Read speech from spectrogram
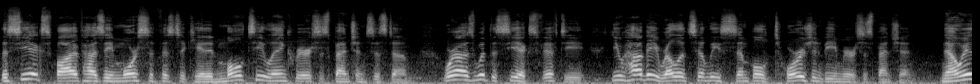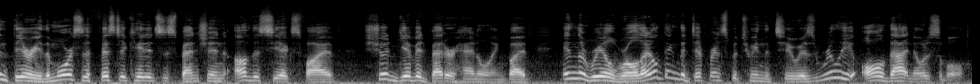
The CX-5 has a more sophisticated multi-link rear suspension system, whereas with the CX-50, you have a relatively simple torsion beam rear suspension. Now in theory, the more sophisticated suspension of the CX-5 should give it better handling, but in the real world, I don't think the difference between the two is really all that noticeable.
